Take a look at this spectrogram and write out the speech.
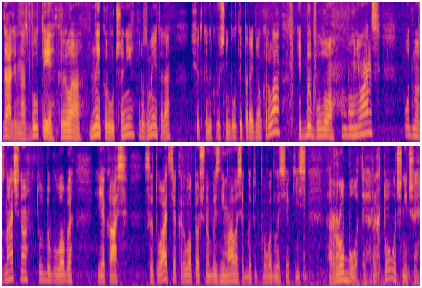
Далі в нас болти крила не кручені, розумієте, да? що таке не кручені болти переднього крила. Якби було, був нюанс, однозначно тут би було б якась ситуація, крило точно би знімалося, якби тут проводилися якісь роботи, рихтовочні чи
